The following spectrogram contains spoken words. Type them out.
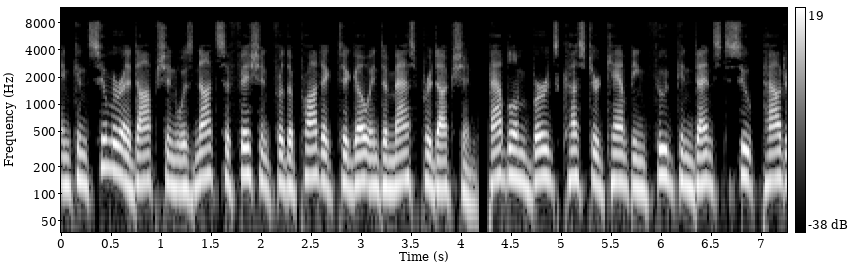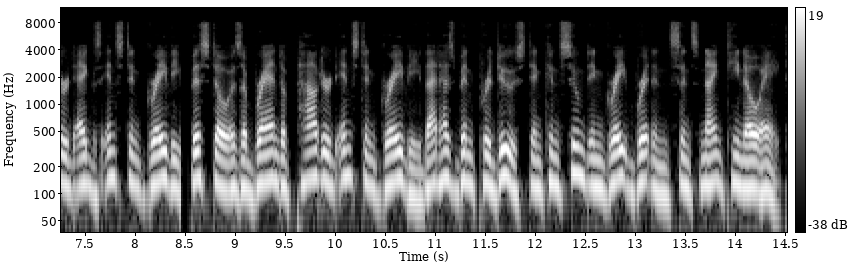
and consumer adoption was not sufficient for the product to go into mass production. Pablum Bird's Custard Camping Food Condensed Soup Powdered Eggs Instant Gravy Bisto is a brand of powdered instant gravy that has been produced and consumed in Great Britain since 1908.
